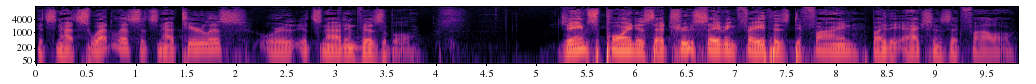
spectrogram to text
it's not sweatless, it's not tearless, or it's not invisible. James' point is that true saving faith is defined by the actions that follow.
